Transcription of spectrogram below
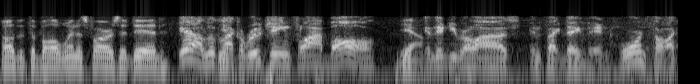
Oh, that the ball went as far as it did. Yeah, it looked yeah. like a routine fly ball. Yeah, and then you realize, in fact, Dave Van Horn thought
